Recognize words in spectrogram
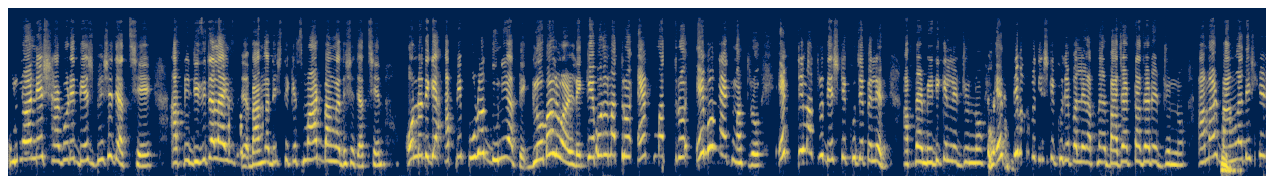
un উন্নয়নের সাগরে দেশ ভেসে যাচ্ছে আপনি ডিজিটালাইজ বাংলাদেশ থেকে স্মার্ট বাংলাদেশে যাচ্ছেন অন্যদিকে আপনি পুরো দুনিয়াতে গ্লোবাল ওয়ার্ল্ডে কেবলমাত্র একমাত্র এবং একমাত্র একটি মাত্র দেশকে খুঁজে পেলেন আপনার মেডিকেলের জন্য একটি মাত্র দেশকে খুঁজে পেলেন আপনার বাজার টাজারের জন্য। আমার বাংলাদেশের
